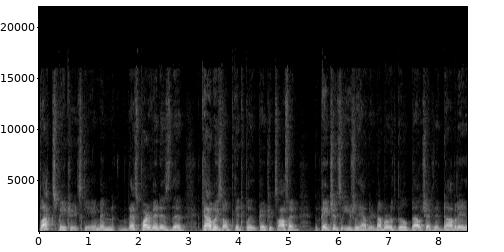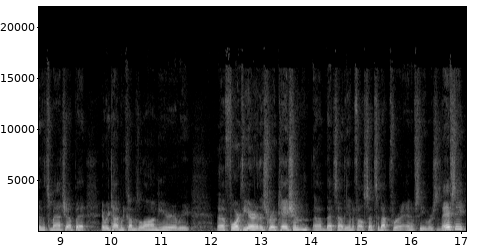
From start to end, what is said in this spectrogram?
Bucs Patriots game, and that's part of it is that the Cowboys don't get to play the Patriots often. The Patriots usually have their number with Bill Belichick. They've dominated this matchup uh, every time it comes along here, every uh, fourth year in this rotation. Uh, that's how the NFL sets it up for NFC versus AFC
